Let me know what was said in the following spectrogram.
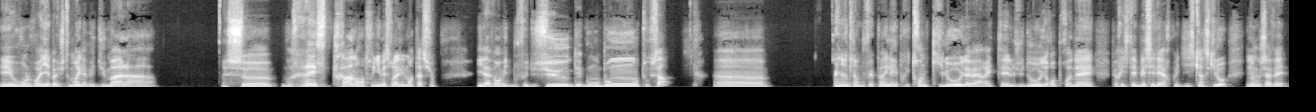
et où on le voyait, bah justement, il avait du mal à se restreindre entre guillemets sur l'alimentation. Il avait envie de bouffer du sucre, des bonbons, tout ça. Euh, et donc, il en bouffait plein. Il avait pris 30 kilos. Il avait arrêté le judo. Il reprenait. Puis il s'était blessé. Il avait repris 10, 15 kilos. Et donc, j'avais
